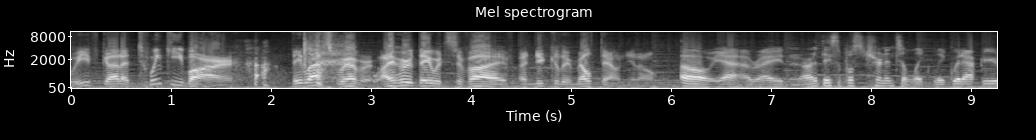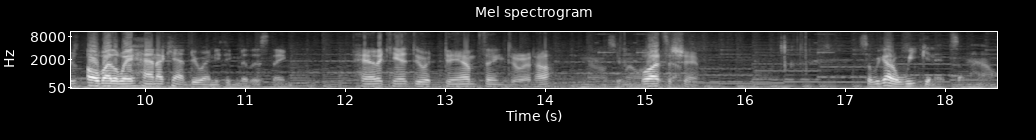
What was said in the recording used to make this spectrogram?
we've got a Twinkie bar. They last forever. I heard they would survive a nuclear meltdown. You know. oh yeah, right. And aren't they supposed to turn into like liquid after years? Oh, by the way, Hannah can't do anything to this thing. Hannah can't do a damn thing to it, huh? No, see my Well, that's a shame. So we gotta weaken it somehow.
